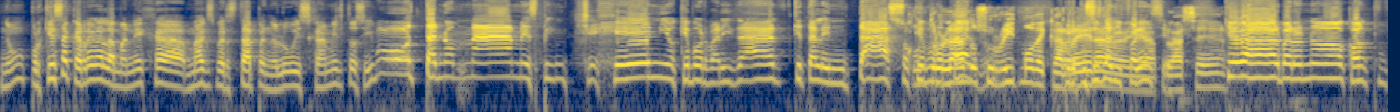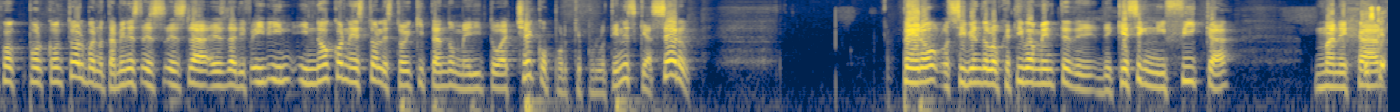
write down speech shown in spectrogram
¿no? Porque esa carrera la maneja Max Verstappen o Lewis Hamilton y ¡Puta, no mames, pinche genio! ¡Qué barbaridad! ¡Qué talentazo! ¡Qué Controlando brutal, su ¿no? ritmo de Pero carrera. pues es la diferencia. placer. ¡Qué bárbaro! No, con- por, por control. Bueno, también es, es- es la, es la dif- y, y- y no con esto le estoy quitando mérito a Checo, porque pues, lo tienes que hacer. Pero sí viéndolo objetivamente de, de qué significa manejar Es que-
